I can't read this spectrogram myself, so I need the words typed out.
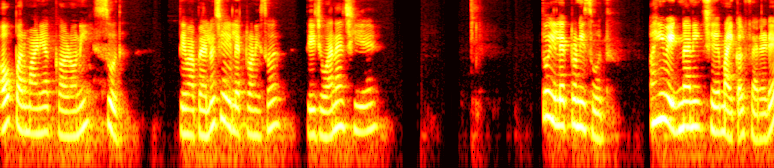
અપરમાણીય કણોની શોધ. તેમાં પહેલું છે ઇલેક્ટ્રોનની શોધ, તે જોવાના છીએ. તો ઇલેક્ટ્રોનની શોધ. અહીં વૈજ્ઞાનિક છે માઇકલ ફેરેડે.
